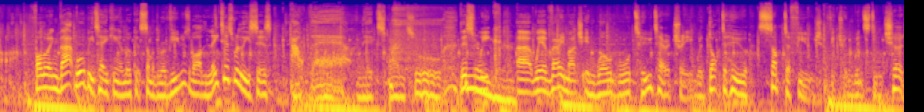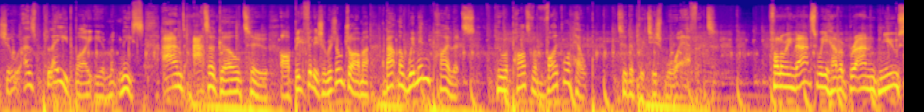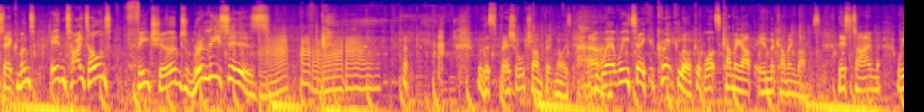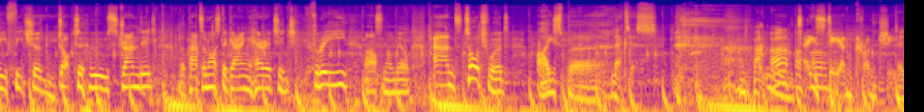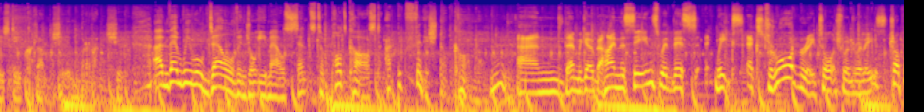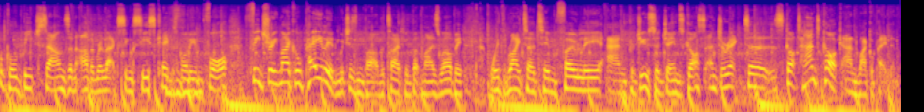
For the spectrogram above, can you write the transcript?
Following that, we'll be taking a look at some of the reviews of our latest releases out there in the expanse. Ooh. This week, uh, we're very much in World War II territory with Doctor Who Subterfuge, featuring Winston Churchill as played by Ian McNeice, and ATA Girl 2, our Big Finish original drama about the women pilots who were part of a vital help to the British war effort. Following that, we have a brand new segment entitled Featured Releases. With a special trumpet noise, uh, where we take a quick look at what's coming up in the coming months. This time, we feature Doctor Who Stranded, The Paternoster Gang Heritage 3, Arsenal nil, and Torchwood Iceberg. Lettuce. Tasty and crunchy. Tasty, crunchy, and brunchy. And then we will delve into your emails sent to podcast at bigfinish.com. And then we go behind the scenes with this week's extraordinary Torchwood release, Tropical Beach Sounds and Other Relaxing Seascapes Volume 4, featuring Michael Palin, which isn't part of the title but might as well be, with writer Tim Foley and producer James Goss and director Scott Handcock and Michael Palin.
